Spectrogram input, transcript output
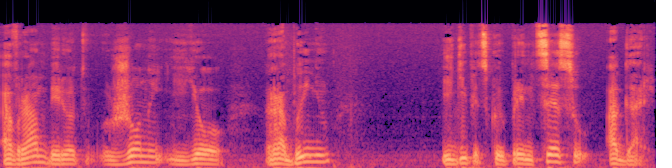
Авраам берет в жены ее рабыню, египетскую принцессу Агарь.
